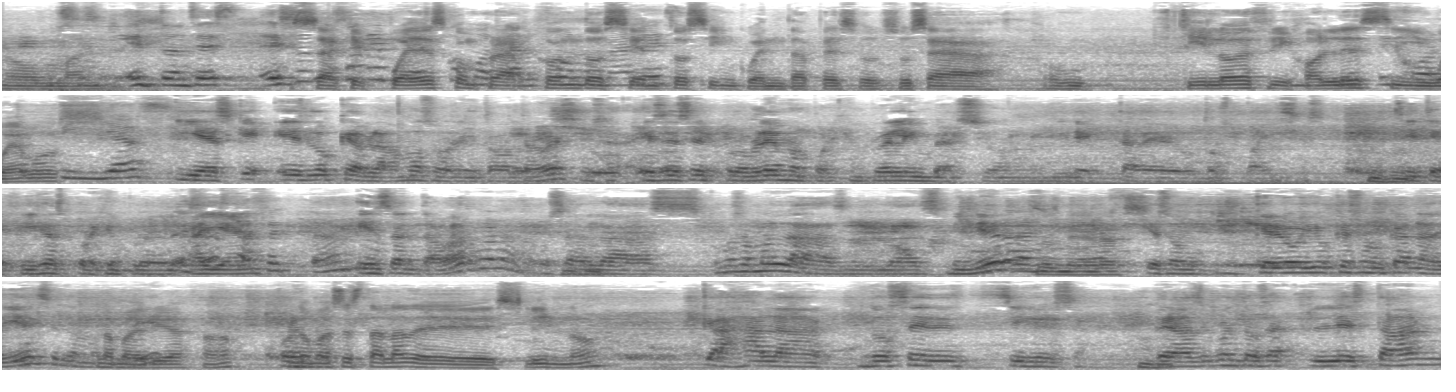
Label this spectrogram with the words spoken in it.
no Entonces, manches. entonces eso O sea, no que puedes comprar con formales. 250 pesos, o sea, un kilo de frijoles y huevos. tortillas. Y es que es lo que hablábamos ahorita otra vez, o sea, ese es el problema, por ejemplo, de la inversión directa de otros países. Si te fijas, por ejemplo, en- allá en, en Santa Bárbara, o sea, las, ¿cómo se llaman? Las, las mineras, Las mineras. que son, creo yo que son canadienses la mayoría. La mayoría, ajá. Por Nomás ejemplo- está la de Slim, ¿no? Ajá, la, no sé si esa, Haz de cuenta, o sea, le estaban,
